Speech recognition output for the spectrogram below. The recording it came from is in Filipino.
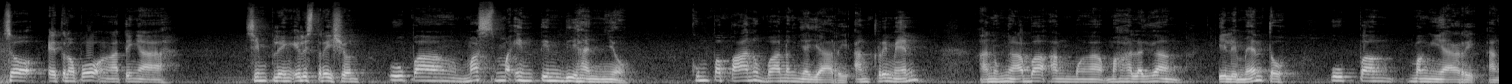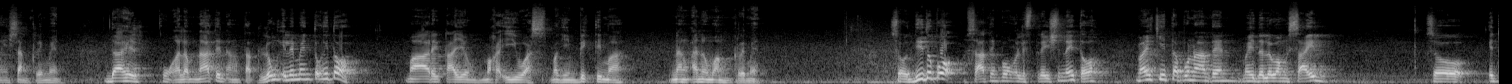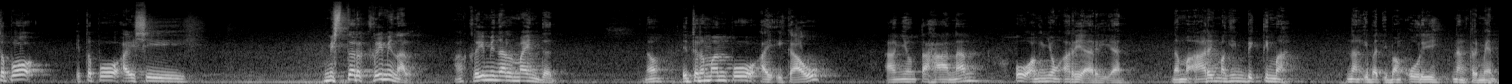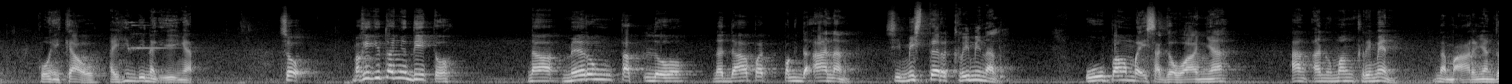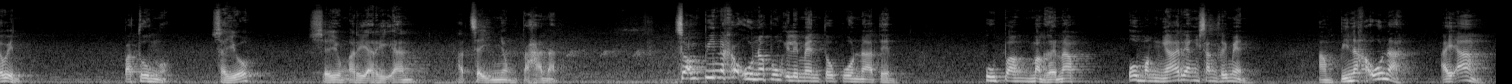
So, ito na po ang ating ah, simpleng illustration upang mas maintindihan nyo kung paano ba nangyayari ang krimen, ano nga ba ang mga mahalagang elemento upang mangyari ang isang krimen. Dahil kung alam natin ang tatlong elementong ito, maaari tayong makaiwas maging biktima ng anumang krimen. So, dito po sa ating pong illustration na ito, makikita po natin may dalawang side So, ito po, ito po ay si Mr. Criminal, ah, criminal minded. No? Ito naman po ay ikaw, ang iyong tahanan o ang iyong ari-arian na maaring maging biktima ng iba't ibang uri ng krimen kung ikaw ay hindi nag-iingat. So, makikita nyo dito na merong tatlo na dapat pagdaanan si Mr. Criminal upang maisagawa niya ang anumang krimen na maaari niyang gawin patungo sa iyo, sa iyong ari-arian at sa inyong tahanan. So ang pinakauna pong elemento po natin upang maganap o mangyari ang isang krimen, ang pinakauna ay ang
